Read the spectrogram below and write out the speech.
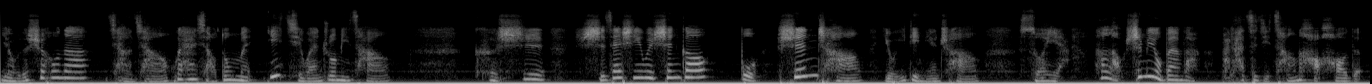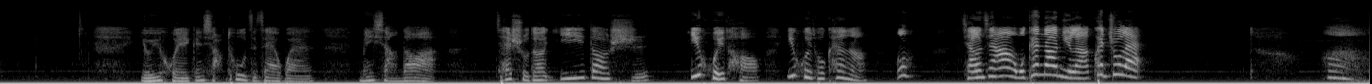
有的时候呢，强强会和小动物们一起玩捉迷藏，可是实在是因为身高不身长有一点点长，所以啊，他老是没有办法把他自己藏的好好的。有一回跟小兔子在玩，没想到啊，才数到一到十，一回头一回头看啊。嗯，强强，我看到你了，快出来！啊，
